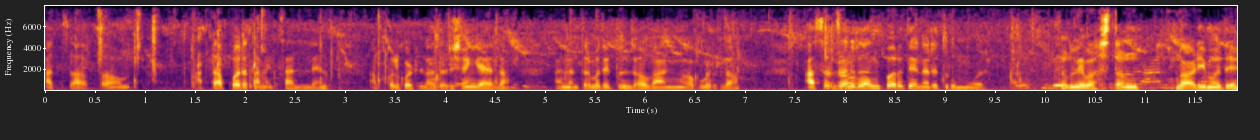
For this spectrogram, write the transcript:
आजचा आता आता परत आम्ही चालले आहे अक्कलकोटला दर्शन घ्यायला. आणि नंतर मग तिथून जाऊ गाणगापूरला. असंच जाणार आणि परत येणार आहेत रूमवर सगळे बसतात गाडीमध्ये.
